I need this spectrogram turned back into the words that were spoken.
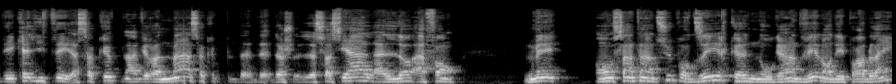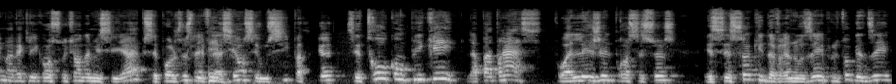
des qualités. Elle s'occupe de l'environnement, elle s'occupe de, le social, elle l'a à fond. Mais on s'entend-tu pour dire que nos grandes villes ont des problèmes avec les constructions domiciliaires? Puis c'est pas juste l'inflation, c'est aussi parce que c'est trop compliqué, la paperasse. faut alléger le processus. Et c'est ça qui devrait nous dire, plutôt que de dire,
